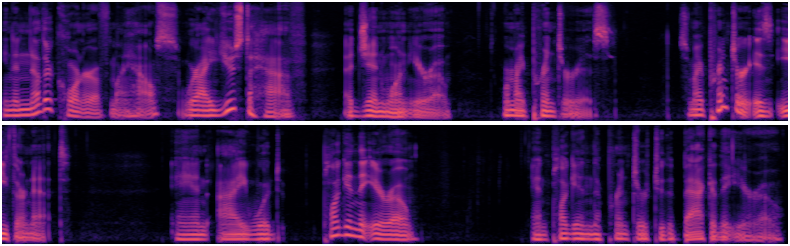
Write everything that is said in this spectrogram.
in another corner of my house where I used to have a Gen 1 Eero, where my printer is. So my printer is Ethernet. And I would plug in the Eero and plug in the printer to the back of the Eero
